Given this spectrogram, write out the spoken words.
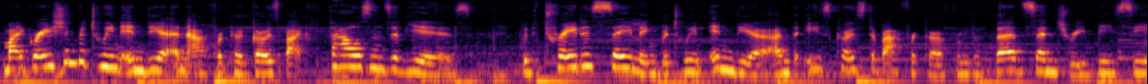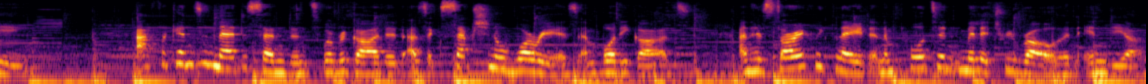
Migration between India and Africa goes back thousands of years, with traders sailing between India and the east coast of Africa from the 3rd century BCE. Africans and their descendants were regarded as exceptional warriors and bodyguards, and historically played an important military role in India.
